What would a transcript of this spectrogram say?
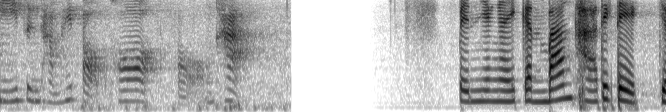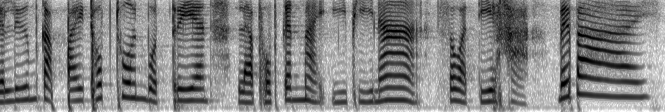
นี้จึงทำให้ตอบข้อ 2 ค่ะเป็นยังไงกันบ้างคะเด็กๆ อย่าลืมกลับไปทบทวนบทเรียน และพบกันใหม่ EP หน้า สวัสดีค่ะ บ๊ายบาย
